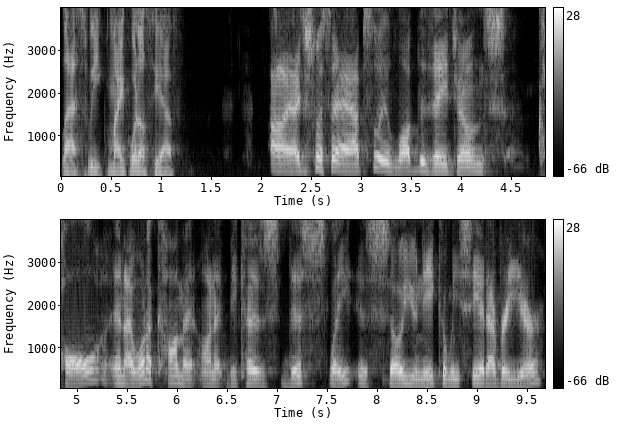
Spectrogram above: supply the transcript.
last week. Mike, what else do you have? Uh, I just want to say I absolutely love the Zay Jones call, and I want to comment on it because this slate is so unique, and we see it every year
